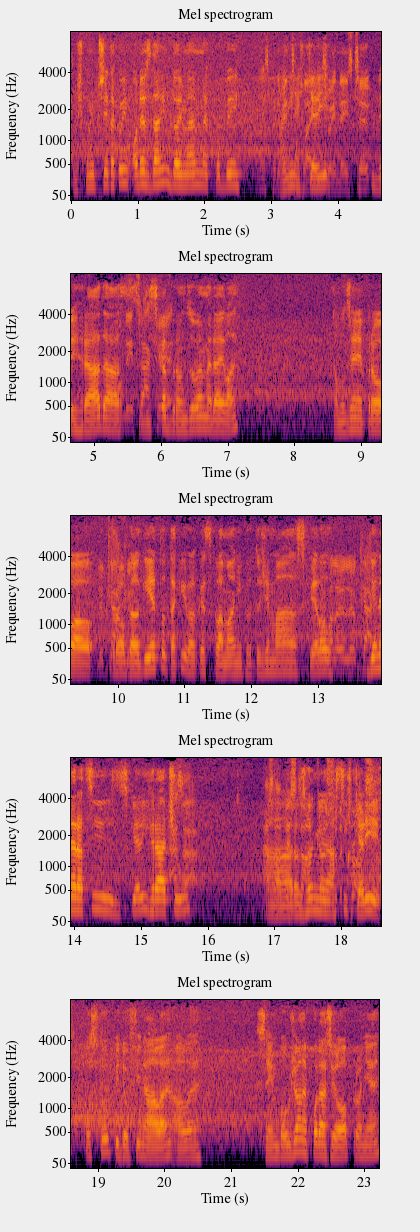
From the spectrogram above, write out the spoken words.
Trošku mi přijde takovým odevzdaným dojmem, jako by ani nechtěli vyhrát a získat bronzové medaile. Samozřejmě pro, pro Belgii je to taky velké zklamání, protože má skvělou generaci skvělých hráčů a rozhodně asi chtěli postoupit do finále, ale se jim bohužel nepodařilo pro ně.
